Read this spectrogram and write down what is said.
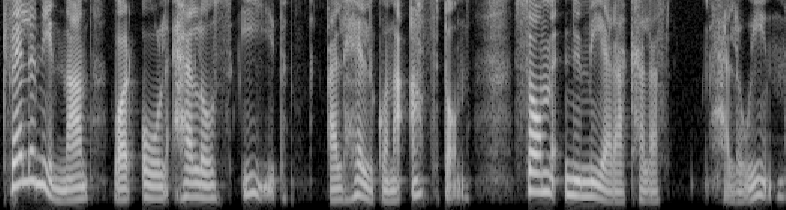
Kvällen innan var All Hallows Eve, allhelgonaafton, som numera kallas Halloween.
